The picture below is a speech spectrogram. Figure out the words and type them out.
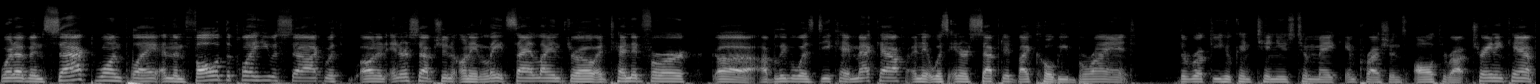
would have been sacked one play and then followed the play he was sacked with on an interception on a late sideline throw intended for uh, I believe it was DK Metcalf and it was intercepted by Coby Bryant, the rookie who continues to make impressions all throughout training camp.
